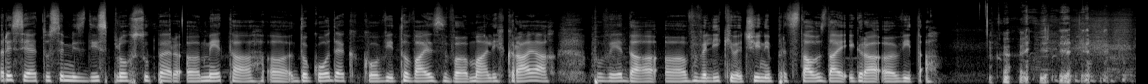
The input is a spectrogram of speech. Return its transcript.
Res je, to se mi zdi sploh super uh, meta uh, dogodek, ko Vito Vajs v malih krajah pove, da uh, v veliki večini predstav zdaj igra uh, Vita. je, je, je.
